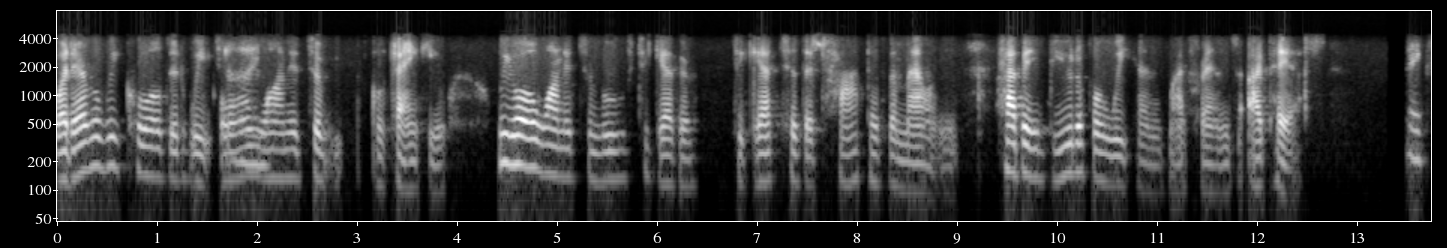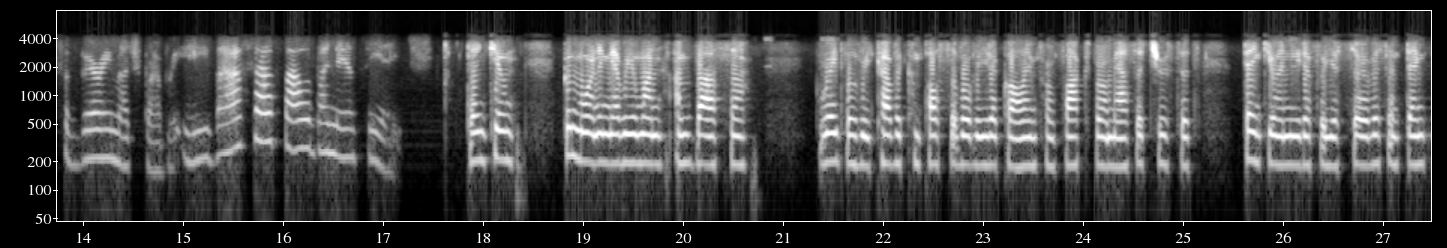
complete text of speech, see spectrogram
Whatever we called it, we all wanted to. Oh, thank you. We all wanted to move together to get to the top of the mountain. Have a beautiful weekend, my friends. I pass. Thanks very much, Barbara E. Vasa, followed by Nancy H. Thank you. Good morning, everyone. I'm Vasa, grateful recovered compulsive overeater calling from Foxborough, Massachusetts. Thank you, Anita, for your service, and thank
